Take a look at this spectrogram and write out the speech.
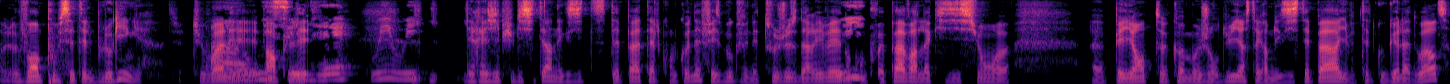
le, vent en poupe, c'était le blogging. Tu vois, ah les, oui, par exemple, les, vrai. Oui, oui. les régies publicitaires n'existaient pas telles qu'on le connaît. Facebook venait tout juste d'arriver, donc on ne pouvait pas avoir de l'acquisition payante comme aujourd'hui. Instagram n'existait pas, il y avait peut-être Google AdWords.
